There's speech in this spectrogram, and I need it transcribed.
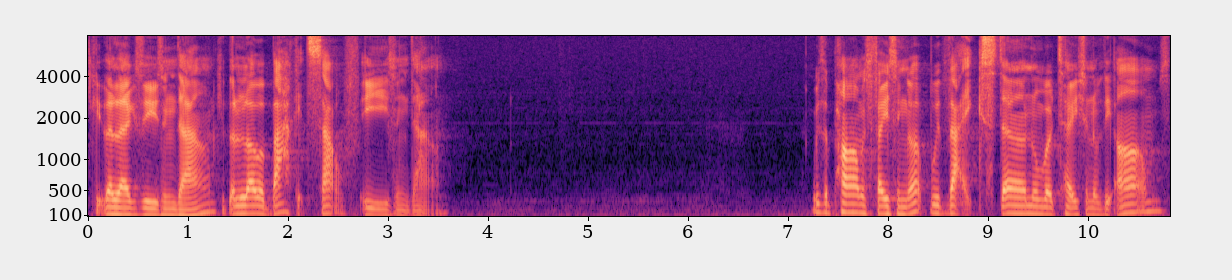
Keep the legs easing down, keep the lower back itself easing down. With the palms facing up, with that external rotation of the arms,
